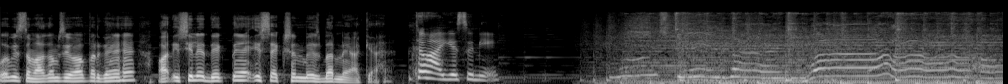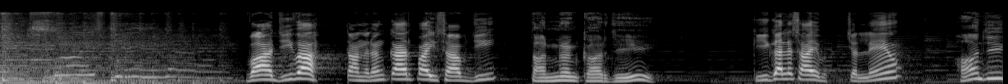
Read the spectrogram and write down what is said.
वो भी समागम सेवा पर गए हैं और इसीलिए देखते हैं इस सेक्शन में इस बार नया क्या है। तो आइए सुनिए। ਵਾਹ ਜੀ ਵਾਹ ਧੰਨ ਨਿਰੰਕਾਰ ਭਾਈ ਸਾਹਿਬ ਜੀ। ਧੰਨ ਨਿਰੰਕਾਰ ਜੀ। ਕੀ ਗੱਲ ਸਾਹਿਬ ਚੱਲੇ ਹੋ ਹਾਂ ਜੀ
